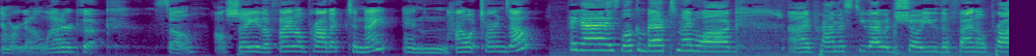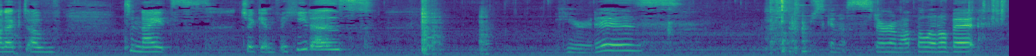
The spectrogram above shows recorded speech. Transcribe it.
and we're gonna let her cook. So I'll show you the final product tonight and how it turns out. Hey guys, welcome back to my vlog. I promised you I would show you the final product of tonight's chicken fajitas. Here it is. I'm just gonna stir them up a little bit.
